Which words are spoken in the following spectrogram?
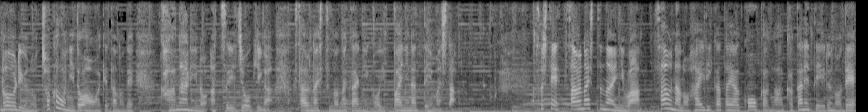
ロウリュの直後にドアを開けたのでかなりの熱い蒸気がサウナ室の中にこういっぱいになっていました。そしてサウナ室内にはサウナの入り方や効果が書かれているので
